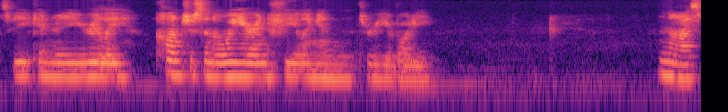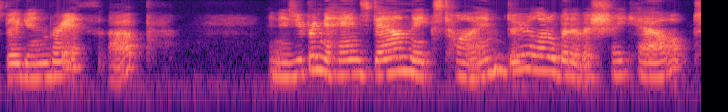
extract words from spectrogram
so you can be really conscious and aware and feeling in through your body. Nice big in breath up. And as you bring the hands down next time do a little bit of a shake out.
